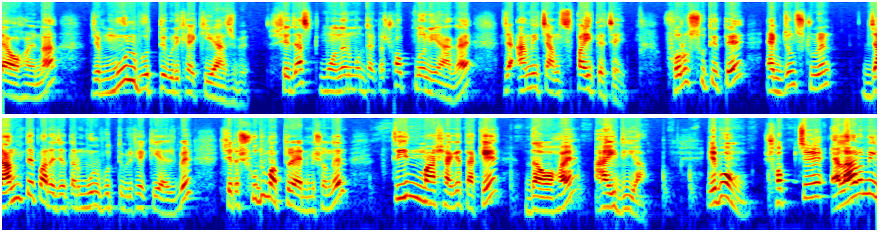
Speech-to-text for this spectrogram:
দেওয়া হয় না যে মূল ভর্তি পরীক্ষায় কী আসবে। সে জাস্ট মনের মধ্যে একটা স্বপ্ন নিয়ে আগায় যে আমি চান্স পাইতে চাই। ফলশ্রুতিতে একজন স্টুডেন্ট জানতে পারে যে তার মূল ভর্তি পরীক্ষায় কী আসবে, সেটা শুধুমাত্র অ্যাডমিশনের তিন মাস আগে তাকে দেওয়া হয় আইডিয়া এবং সবচেয়ে অ্যালার্মিং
